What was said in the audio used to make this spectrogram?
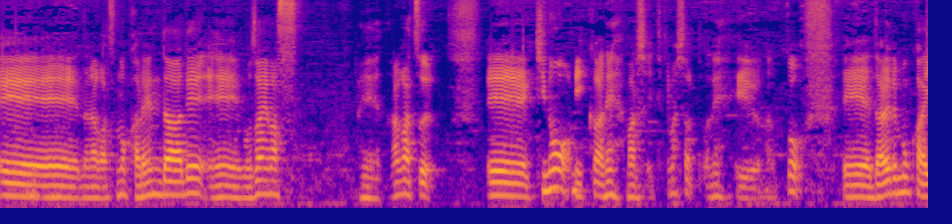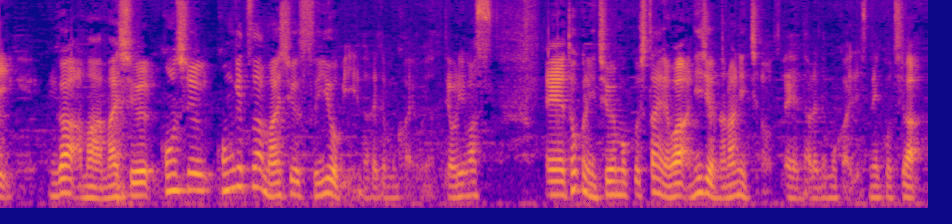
えー、7月のカレンダーで、えー、ございます。えー、7月、えー、昨日3日ね、マルシェ行ってきましたとかね、いうのと、えー、誰でも会が、まあ、毎週、今週、今月は毎週水曜日誰でも会をやっております。えー特に注目したいのは27日の、えー誰でも会ですね。こちら、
